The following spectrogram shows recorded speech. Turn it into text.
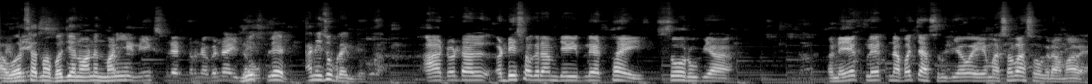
આ વરસાદમાં ભજીયાનો આનંદ માણીએ. મિક્સ પ્લેટ તમને બનાવી દઉં. મિક્સ પ્લેટ આની શું પ્રાઇસ છે? આ ટોટલ અઢીસો ગ્રામ જેવી પ્લેટ થાય સો રૂપિયા. અને એક પ્લેટના પચાસ રૂપિયા હોય એમાં સવાસો ગ્રામ આવે.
